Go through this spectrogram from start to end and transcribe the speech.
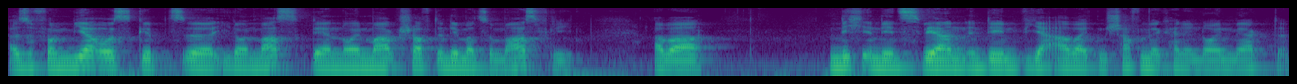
Also von mir aus gibt es äh, Elon Musk, der einen neuen Markt schafft, indem er zum Mars fliegt. Aber nicht in den Sphären, in denen wir arbeiten, schaffen wir keine neuen Märkte.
